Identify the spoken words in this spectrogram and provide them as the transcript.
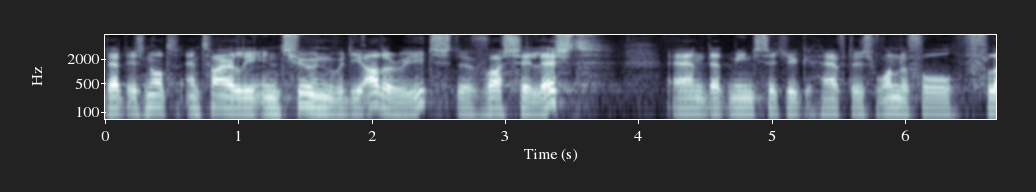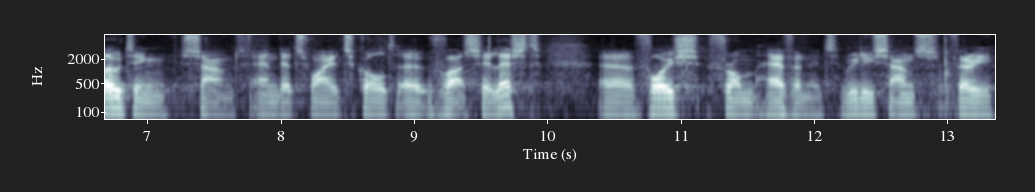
that is not entirely in tune with the other reeds, the voix céleste, and that means that you have this wonderful floating sound, and that's why it's called a voix céleste, voice from heaven. It really sounds very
